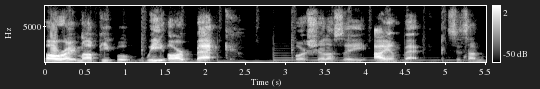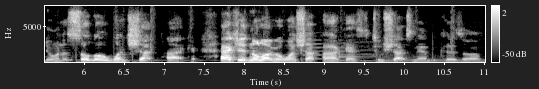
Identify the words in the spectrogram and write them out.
All right, my people, we are back. Or should I say, I am back since I'm doing a solo one shot podcast. Actually, it's no longer a one shot podcast, it's two shots now because um,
